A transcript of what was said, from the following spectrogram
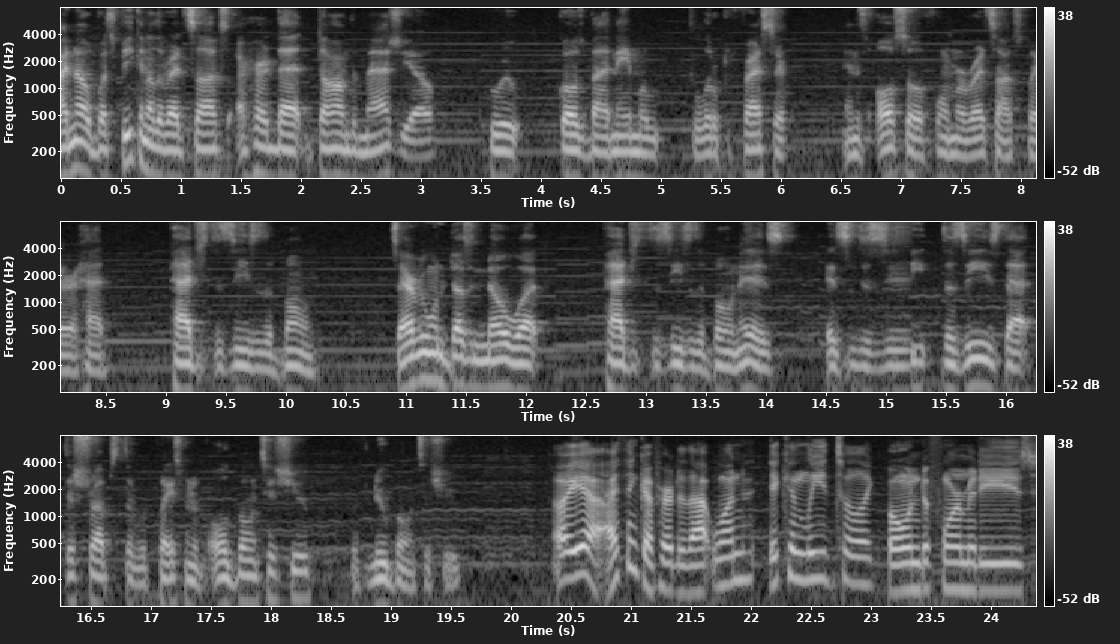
I know, but speaking of the Red Sox, I heard that Dom DiMaggio, who goes by the name of the Little Professor and is also a former Red Sox player, had Paget's disease of the bone. So everyone who doesn't know what Paget's disease of the bone is, it's a disease that disrupts the replacement of old bone tissue with new bone tissue. Oh yeah, I think I've heard of that one. It can lead to like bone deformities,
